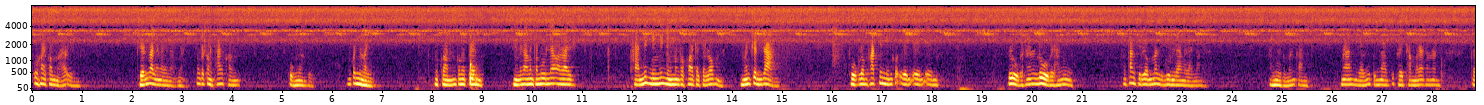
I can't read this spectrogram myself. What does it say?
ผู้ให้ความหมายเองเขียนว่ายังไงหน่อยมันก็ต้องใช้ความปรุงอย่างดี มันก็เหนื่อยเมื่อก่อนมันก็ไม่เป็นเวลามันทำรุ่นแล้วอะไรผ่านนิดนึงนิดนึงมันก็คอยแต่จะล้มเหมือนเส้นย่างถูกลมพัดนิดนึงก็เอ็นเอ็นเอ็นลู่ไปทางนั้นลู่ไปทางนี้ทั้งที่ลมมันรุนแรงอะไรนั่นอันนี้ก็เหมือนกัน งานอย่างนี้เป็นงานที่เคยทำมาแล้วทั้งนั้นแต่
